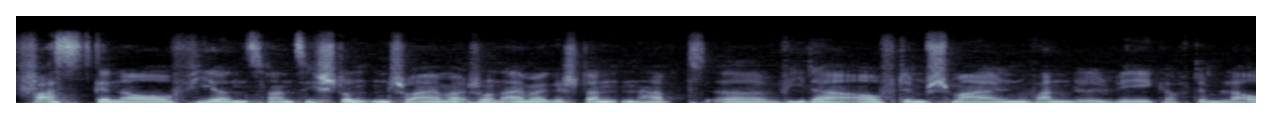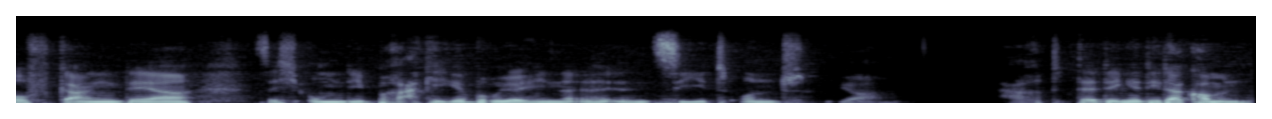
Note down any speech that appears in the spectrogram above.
fast genau 24 Stunden schon einmal, schon einmal gestanden habt, äh, wieder auf dem schmalen Wandelweg, auf dem Laufgang, der sich um die brackige Brühe äh, hinzieht und ja, hart der Dinge, die da kommen.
